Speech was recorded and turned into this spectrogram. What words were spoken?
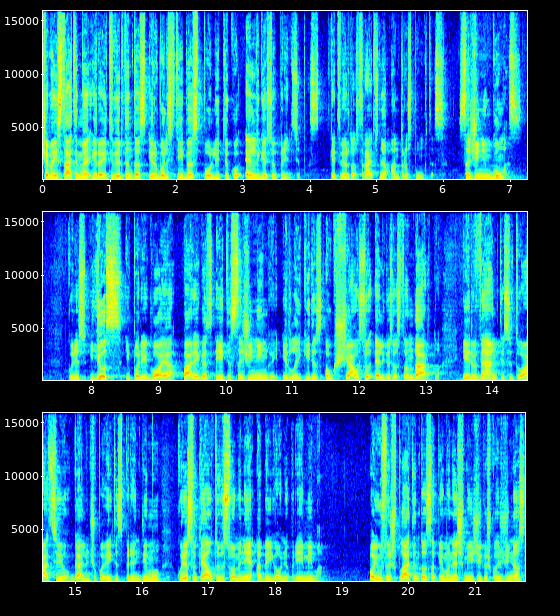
Šiame įstatyme yra įtvirtintas ir valstybės politikų elgesio principas. Ketvirto straipsnio antras punktas - sažiningumas, kuris jūs įpareigoja pareigas eiti sažiningai ir laikytis aukščiausių elgesio standartų ir vengti situacijų, galinčių paveikti sprendimų, kurie sukeltų visuomenėje abejonių prieimimą. O jūsų išplatintos apie mane šmeižikiškos žinios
